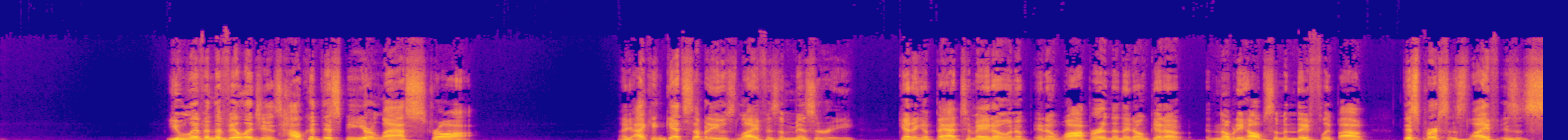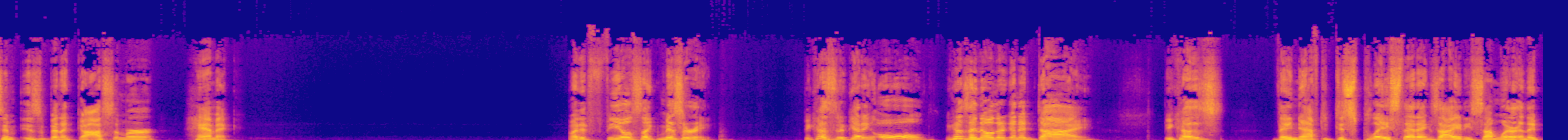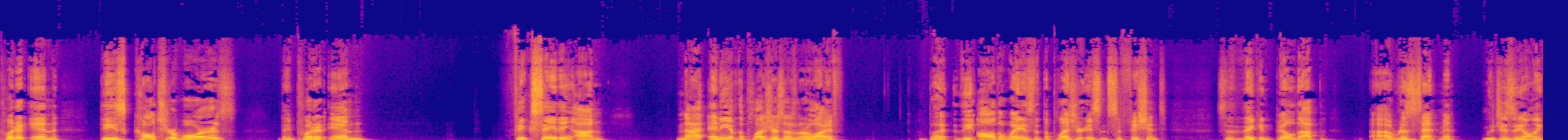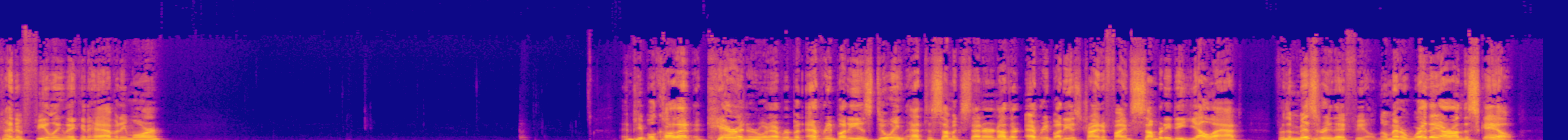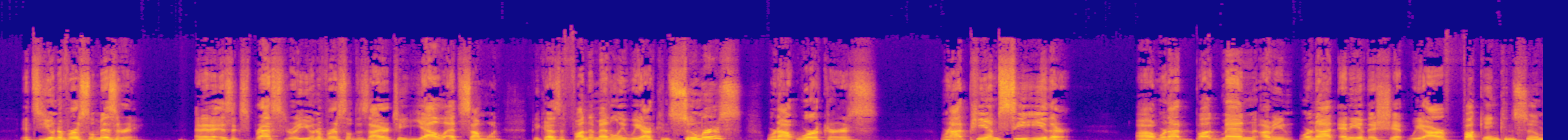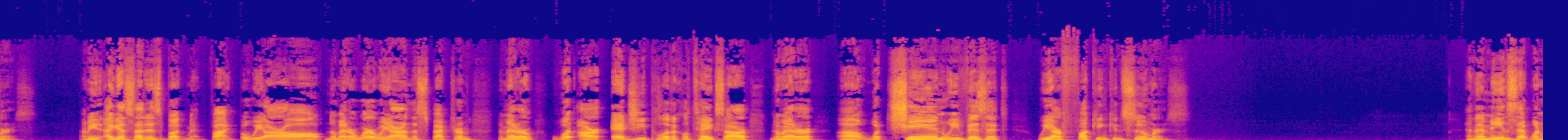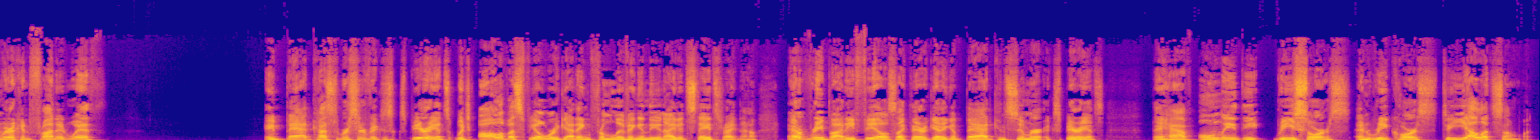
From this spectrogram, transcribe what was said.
You live in the villages. How could this be your last straw? Like I can get somebody whose life is a misery getting a bad tomato in a in a Whopper and then they don't get a nobody helps them and they flip out. This person's life is a sim, is been a gossamer hammock but it feels like misery because they're getting old, because they know they're going to die, because they have to displace that anxiety somewhere and they put it in these culture wars. They put it in fixating on not any of the pleasures of their life, but the all the ways that the pleasure isn't sufficient so that they can build up uh, resentment, which is the only kind of feeling they can have anymore. And people call that a Karen or whatever, but everybody is doing that to some extent or another. Everybody is trying to find somebody to yell at for the misery they feel, no matter where they are on the scale. It's universal misery. And it is expressed through a universal desire to yell at someone because fundamentally we are consumers. We're not workers. We're not PMC either. Uh, we're not bugmen. I mean, we're not any of this shit. We are fucking consumers. I mean, I guess that is Bugman. Fine. But we are all, no matter where we are on the spectrum, no matter what our edgy political takes are, no matter uh, what Chan we visit, we are fucking consumers. And that means that when we're confronted with a bad customer service experience, which all of us feel we're getting from living in the United States right now, everybody feels like they're getting a bad consumer experience they have only the resource and recourse to yell at someone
